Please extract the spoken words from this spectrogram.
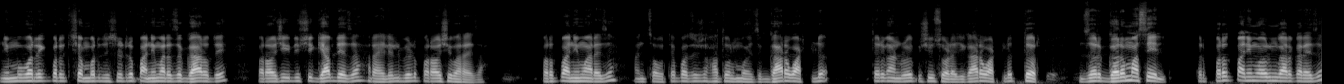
निम्म भरलं की परत शंभर दीडशे लिटर पाणी मारायचं गार होते परवाशी एक दिवशी गॅप द्यायचा राहिलेलं बेड परवाशी भरायचा. परत पाणी मारायचं आणि चौथ्या पाच दिवशी हात मोवायचं गार वाटलं तर गांडोळी पिशवी सोडायची. गार वाटलं तर जर गरम असेल तर परत पाणी मारून गार करायचं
